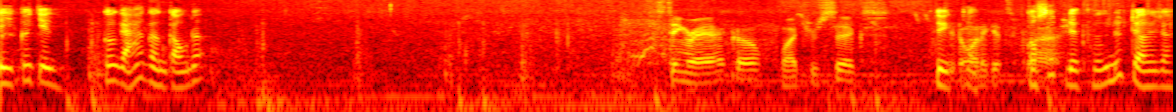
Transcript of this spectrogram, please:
Xì có chừng, có gã gần cậu đó. Stingray Echo, watch your six. Tuyệt get cậu sắp được hưởng nước trời rồi.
